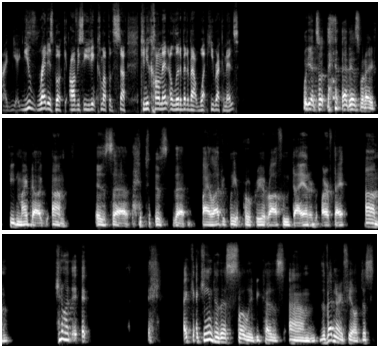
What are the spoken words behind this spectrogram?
uh, you've read his book. Obviously, you didn't come up with stuff. Can you comment a little bit about what he recommends? Well, yeah, so that is what I feed my dog. Um, is uh, is that biologically appropriate raw food diet or the barf diet? Um, you know, it, it, I, I, came to this slowly because um, the veterinary field, just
